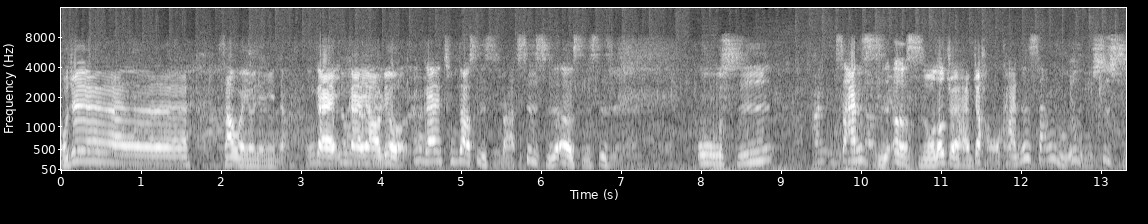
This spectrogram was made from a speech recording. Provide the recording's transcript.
我觉得稍微有点硬的，应该应该要六，应该出到四十吧，四十二十四十五十三十二十，我都觉得还比较好看。这三五二五四十，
